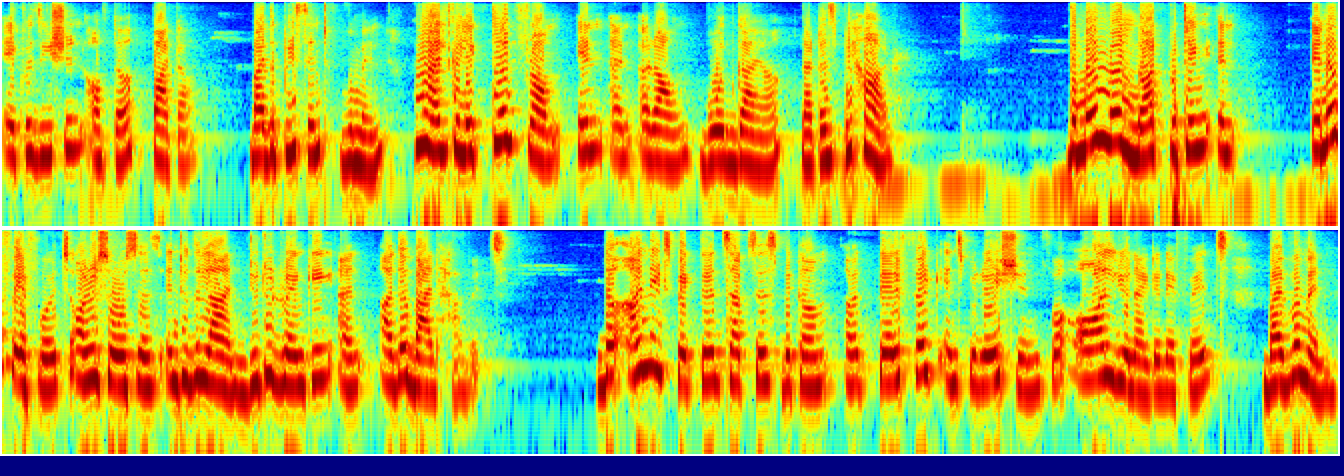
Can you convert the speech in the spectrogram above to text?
acquisition of the pata by the peasant women who had collected from in and around Bodh Gaya, that is Bihar. The men were not putting in enough efforts or resources into the land due to drinking and other bad habits. The unexpected success became a terrific inspiration for all united efforts by women.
